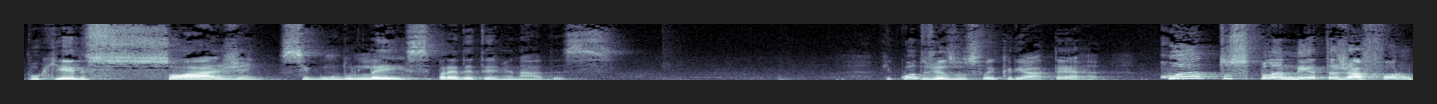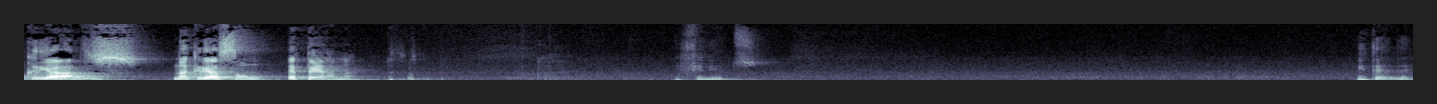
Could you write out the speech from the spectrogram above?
Porque eles só agem segundo leis pré-determinadas. Que quando Jesus foi criar a Terra, quantos planetas já foram criados na criação eterna? Infinitos. Entendem?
